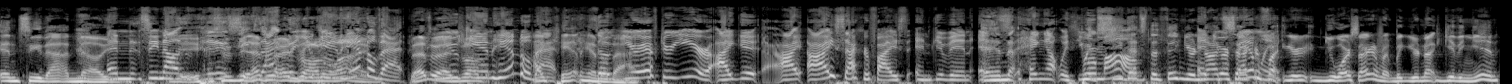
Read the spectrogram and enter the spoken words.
and see that no And see now, See, that's where I exactly, you can't handle that. That's where you can't handle that. I can't handle so that. year after year, I get, I, I sacrifice and give in and, And- hang out with your but mom. See, that's the thing. You're not sacrificing. You're you are sacrificing, but you're not giving in.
